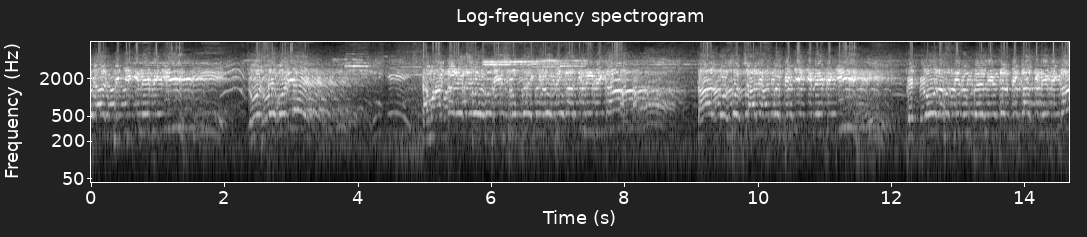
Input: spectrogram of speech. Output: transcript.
प्याज बिकी कि नहीं बिकी? ज़ोर से बोलिए। टमाटर एक सौ बीस रुपए किलो बिका कि नहीं बिका? दाल दो सौ चालीस में बिकी कि नहीं बिकी? पेट्रोल अस्सी रुपए लीटर बिका कि नहीं बिका?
